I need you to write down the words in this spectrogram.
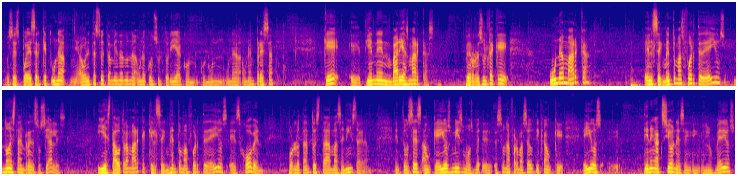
Entonces puede ser que una, ahorita estoy también dando una, consultoría con, una, una, empresa que eh, tienen varias marcas pero resulta que una marca, el segmento más fuerte de ellos no está en redes sociales. Y está otra marca que el segmento más fuerte de ellos es joven, por lo tanto está más en Instagram. Entonces, aunque ellos mismos, eh, es una farmacéutica, aunque ellos eh, tienen acciones en, los medios,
